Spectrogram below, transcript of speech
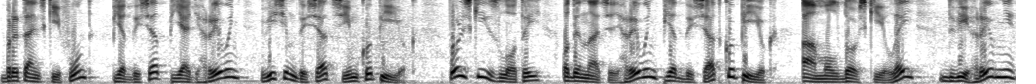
британський фунт 55 гривень 87 копійок, польський злотий 11 гривень 50 копійок, а молдовський лей 2 гривні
